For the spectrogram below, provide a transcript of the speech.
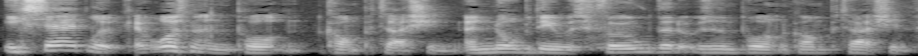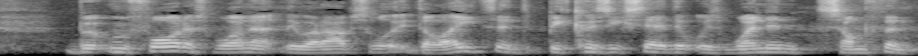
he said, look, it wasn't an important competition, and nobody was fooled that it was an important competition. But when Forest won it, they were absolutely delighted because he said it was winning something.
